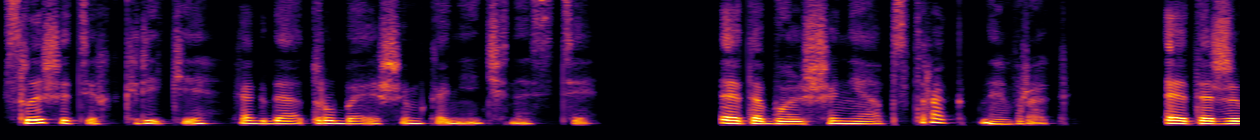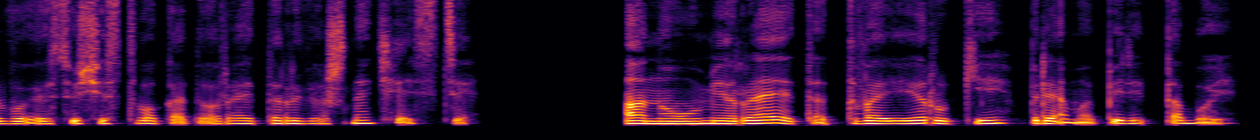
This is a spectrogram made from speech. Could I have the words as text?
Слышать их крики, когда отрубаешь им конечности. Это больше не абстрактный враг. Это живое существо, которое ты рвёшь на части. Оно умирает от твоей руки прямо перед тобой.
